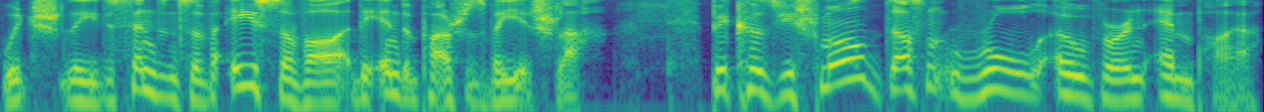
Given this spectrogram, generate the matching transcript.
which the descendants of Esav are at the end of Parshas Vayishlach. Because Yishmael doesn't rule over an empire,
